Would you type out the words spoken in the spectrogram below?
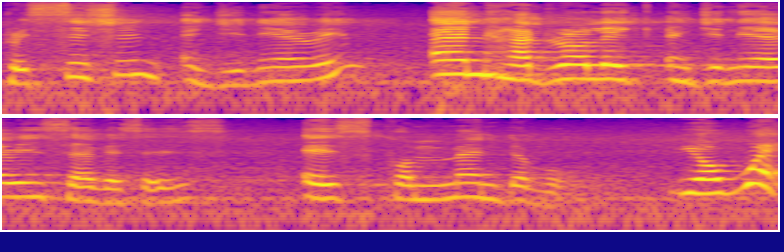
precision engineering, and hydraulic engineering services is commendable. Your work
